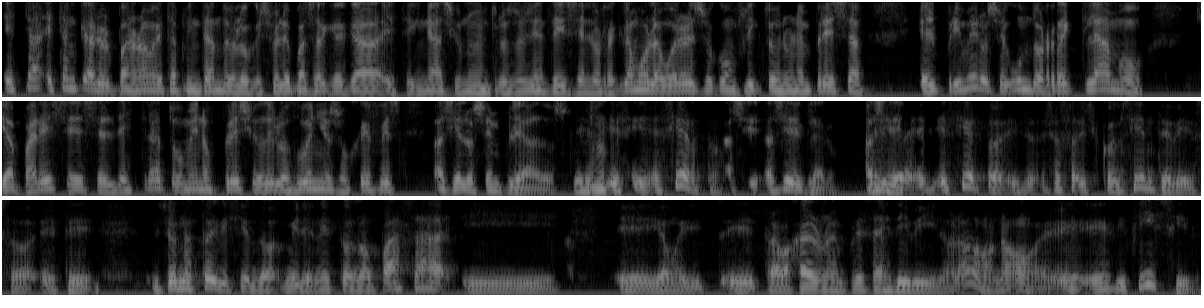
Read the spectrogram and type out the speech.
está, es tan claro el panorama que estás pintando de lo que suele pasar que acá este, Ignacio, uno de nuestros oyentes, dice, en los reclamos laborales o conflictos en una empresa, el primero o segundo reclamo que aparece es el destrato o menosprecio de los dueños o jefes hacia los empleados. Sí, es cierto. Así, de claro. Así es, cierto, yo, soy consciente de eso. Este, yo no estoy diciendo, miren, esto no pasa y, eh, digamos, trabajar en una empresa es divino. No, no, es, difícil.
